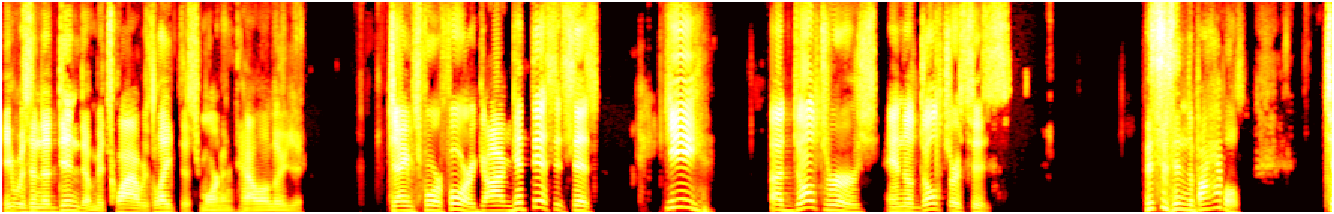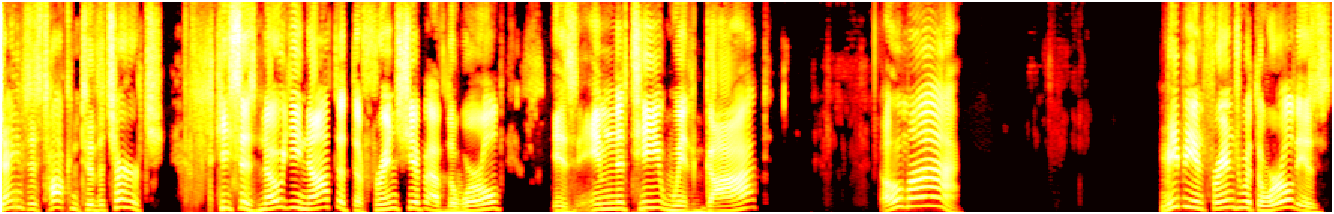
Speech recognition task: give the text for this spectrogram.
It was an addendum. It's why I was late this morning. Hallelujah. James 4 4. Uh, get this. It says, Ye adulterers and adulteresses. This is in the Bible. James is talking to the church. He says, Know ye not that the friendship of the world is enmity with God? Oh my. Me being friends with the world is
